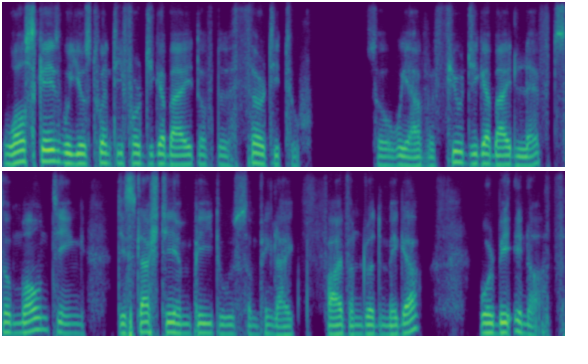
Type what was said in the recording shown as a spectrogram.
Worst case, we use 24 gigabyte of the 32. So we have a few gigabyte left. So mounting this slash TMP to something like 500 mega will be enough.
